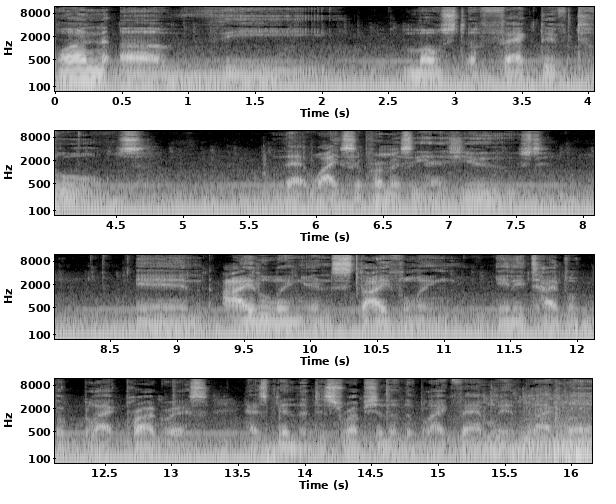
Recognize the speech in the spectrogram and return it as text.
One of the most effective tools that white supremacy has used in idling and stifling any type of black progress has been the disruption of the black family and black love.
